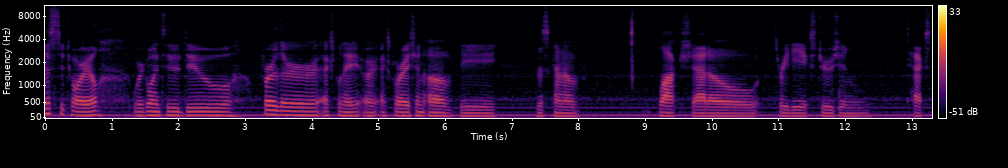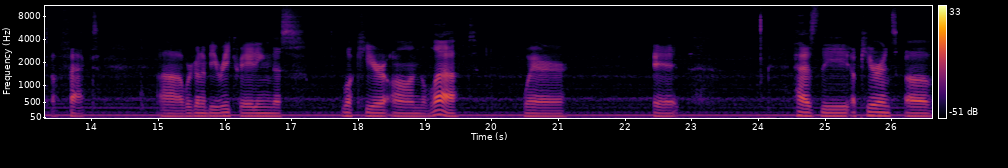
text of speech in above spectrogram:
this tutorial, we're going to do further exploration of the this kind of block shadow 3D extrusion text effect. Uh, we're going to be recreating this look here on the left where it has the appearance of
